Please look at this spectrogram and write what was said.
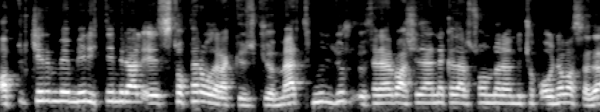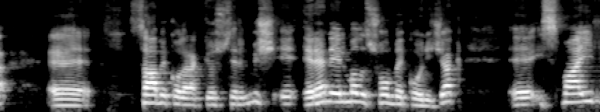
Abdülkerim ve Merih Demiral e, stoper olarak gözüküyor. Mert Müldür Fenerbahçe'den ne kadar son dönemde çok oynamasa da e, sağ olarak gösterilmiş. E, Eren Elmalı sol bek oynayacak. E, İsmail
